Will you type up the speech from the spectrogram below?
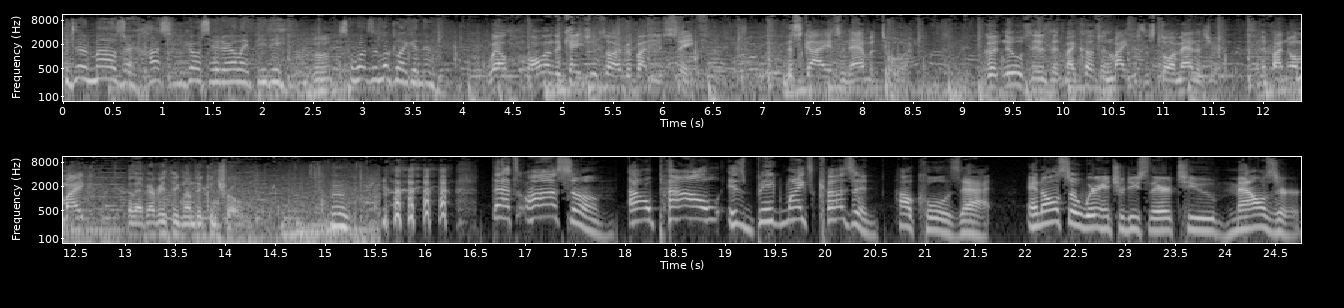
Lieutenant Mauser, hostage negotiator, LAPD. So what does it look like in there? Well, all indications are everybody is safe. This guy is an amateur. Good news is that my cousin Mike is the store manager. And if I know Mike, he'll have everything under control. Hmm. That's awesome! Al Powell is Big Mike's cousin. How cool is that? And also, we're introduced there to Mauser,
